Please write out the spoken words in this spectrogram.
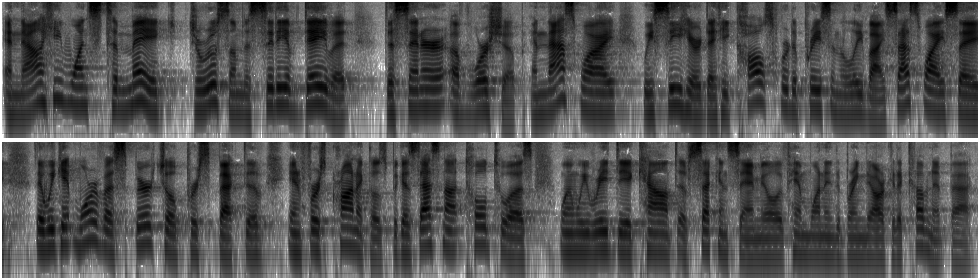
and now he wants to make Jerusalem, the city of David, the center of worship. And that's why we see here that he calls for the priests and the Levites. That's why I say that we get more of a spiritual perspective in First Chronicles, because that's not told to us when we read the account of Second Samuel of him wanting to bring the Ark of the Covenant back.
